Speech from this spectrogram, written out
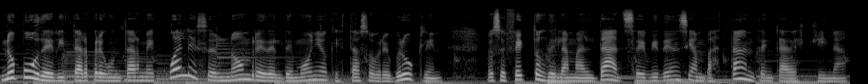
No pude evitar preguntarme cuál es el nombre del demonio que está sobre Brooklyn. Los efectos de la maldad se evidencian bastante en cada esquina.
